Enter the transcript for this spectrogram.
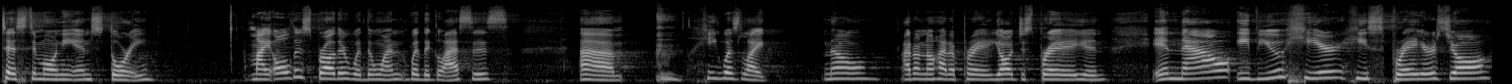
testimony and story my oldest brother with the one with the glasses um, he was like no, I don't know how to pray. Y'all just pray. And, and now, if you hear his prayers, y'all,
